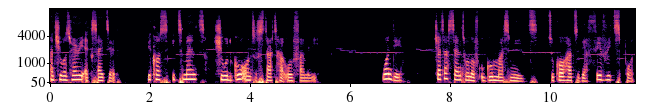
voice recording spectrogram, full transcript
and she was very excited because it meant she would go on to start her own family. One day, Cheta sent one of Ugoma's maids to call her to their favorite spot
